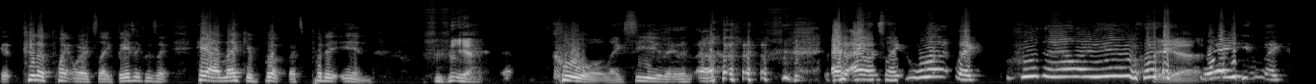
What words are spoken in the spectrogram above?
it, to the point where it's like basically it's like, hey, I like your book, let's put it in. Yeah. Cool like see you later. Uh, and i was like what? Like who the hell are you? Like, Yeah. why are you like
